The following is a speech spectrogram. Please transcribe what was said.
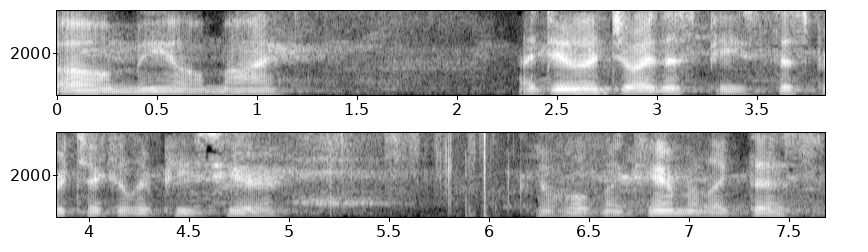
Oh me, oh my. I do enjoy this piece, this particular piece here. I'm gonna hold my camera like this.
